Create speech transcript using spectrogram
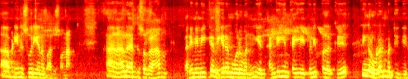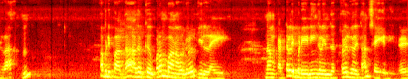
அப்படின்னு சூரியனை பார்த்து சொன்னான். அதனால வந்து சொல்றான்? வலிமைமிக்க வீரன் ஒருவன் என் தங்கையின் கையை துணிப்பதற்கு நீங்கள் உடன்பட்டிருக்கிறீர்களா அப்படி பார்த்தா அதற்கு புறம்பானவர்கள் இல்லை. நம் கட்டளைப்படி நீங்கள் இந்த தொழில்களை தான் செய்கிறீர்கள்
